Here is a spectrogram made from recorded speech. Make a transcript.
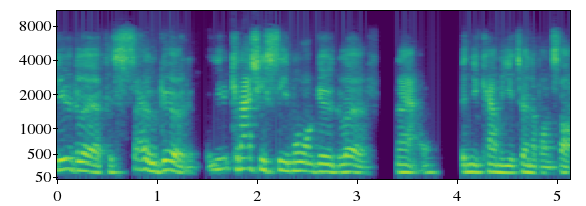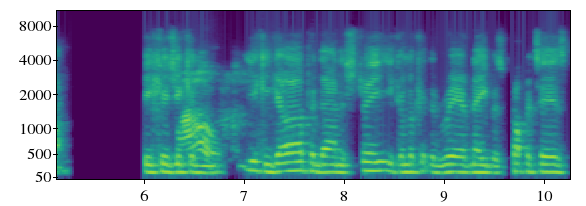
Google Earth is so good. You can actually see more on Google Earth now than you can when you turn up on site because you wow. can you can go up and down the street. You can look at the rear of neighbours' properties.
